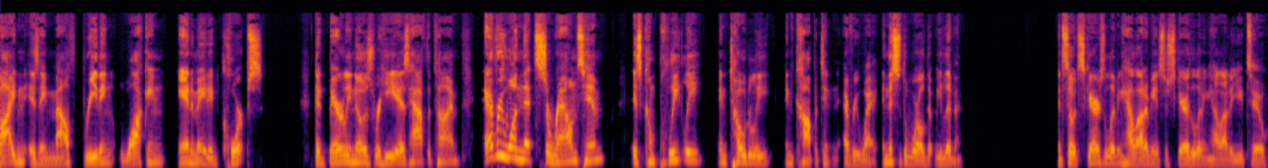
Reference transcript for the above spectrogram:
Biden is a mouth breathing, walking, animated corpse that barely knows where he is half the time. Everyone that surrounds him is completely and totally incompetent in every way. And this is the world that we live in. And so it scares the living hell out of me. It's to scare the living hell out of you too.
